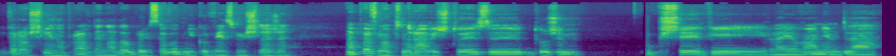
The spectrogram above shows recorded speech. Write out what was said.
wyrośli naprawdę na dobrych zawodników, więc myślę, że na pewno ten Rawicz tu jest y, dużym uprzywilejowaniem dla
